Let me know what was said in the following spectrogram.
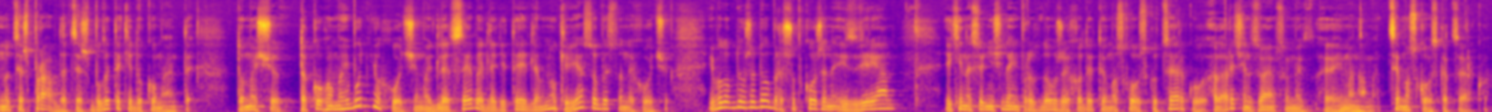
ну це ж правда, це ж були такі документи. Тому що такого майбутнього хочемо і для себе, і для дітей, і для внуків. Я особисто не хочу. І було б дуже добре, щоб кожен із вірян, який на сьогоднішній день продовжує ходити в московську церкву, але речі називаємо своїми е, іменами. Це московська церква.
